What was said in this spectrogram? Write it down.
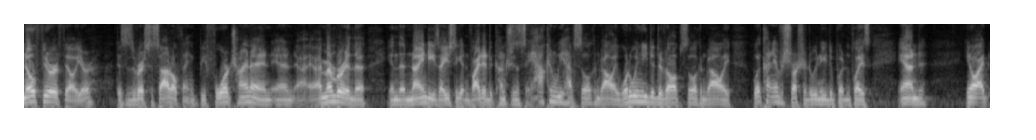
no fear of failure. This is a very societal thing. Before China, and, and I, remember in the, in the 90s, I used to get invited to countries and say, how can we have Silicon Valley? What do we need to develop Silicon Valley? What kind of infrastructure do we need to put in place? And, you know, I'd,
